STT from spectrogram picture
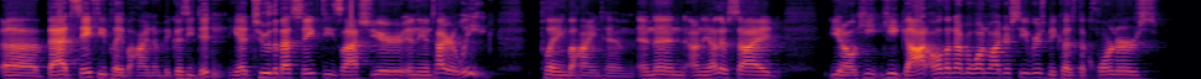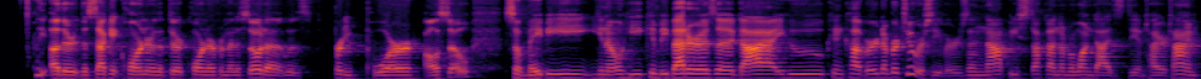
uh, bad safety play behind him because he didn't. He had two of the best safeties last year in the entire league playing behind him, and then on the other side you know, he he got all the number one wide receivers because the corners, the other, the second corner, the third corner from Minnesota was pretty poor also. So maybe you know he can be better as a guy who can cover number two receivers and not be stuck on number one guys the entire time.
